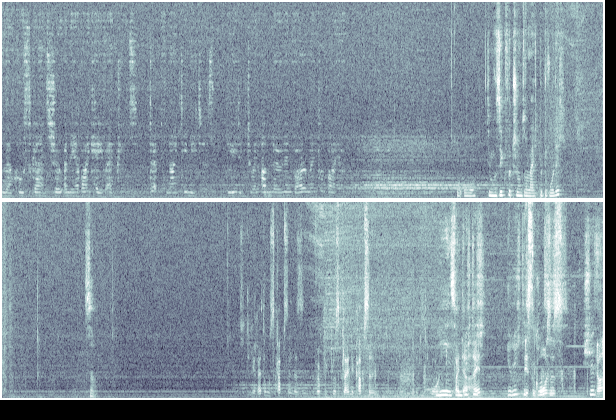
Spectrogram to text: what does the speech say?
Local scans show a nearby cave entrance, depth 90 meters, leading to an unknown environmental biome. Oh oh, die Musik wird schon so leicht bedrohlich. So, Also die Rettungskapseln, das sind wirklich bloß kleine Kapseln. Und nee, ist bei ein der richtig, richtig ist ein großes, Schiff. ja,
